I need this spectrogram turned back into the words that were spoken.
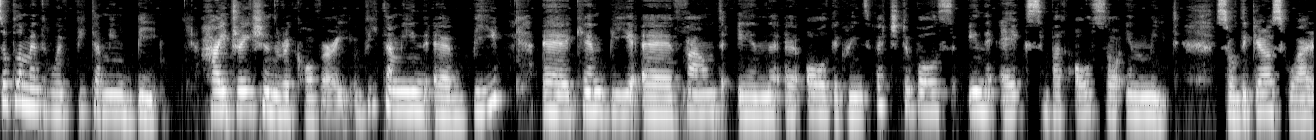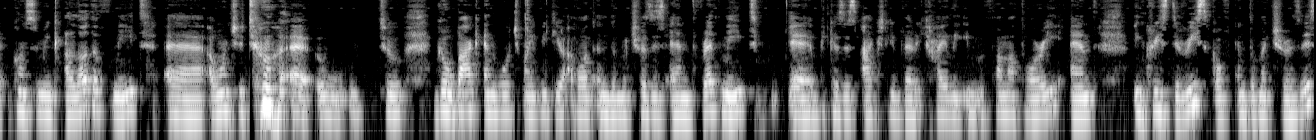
Supplement with vitamin B hydration recovery. Vitamin uh, B uh, can be uh, found in all the greens vegetables, in the eggs, but also in meat. So the girls who are consuming a lot of meat, I want you to to go back and watch my video about endometriosis and red meat uh, because it's actually very highly inflammatory and increase the risk of endometriosis.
